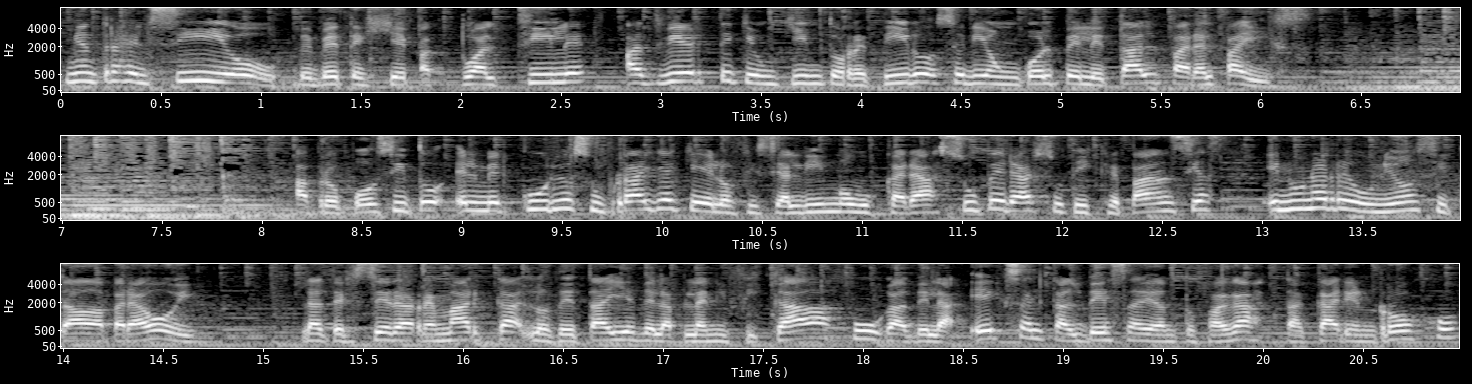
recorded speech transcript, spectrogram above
mientras el CEO de BTG Pactual Chile advierte que un quinto retiro sería un golpe letal para el país. A propósito, el Mercurio subraya que el oficialismo buscará superar sus discrepancias en una reunión citada para hoy. La tercera remarca los detalles de la planificada fuga de la exalcaldesa de Antofagasta, Karen Rojo,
